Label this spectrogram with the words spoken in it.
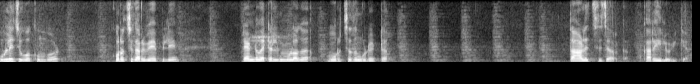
ഉള്ളി ചുവക്കുമ്പോൾ കുറച്ച് കറിവേപ്പിലയും രണ്ട് വറ്റൽമുളക് മുറിച്ചതും കൂടി ഇട്ട് താളിച്ച് ചേർക്കാം കറിയിലൊഴിക്കാം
